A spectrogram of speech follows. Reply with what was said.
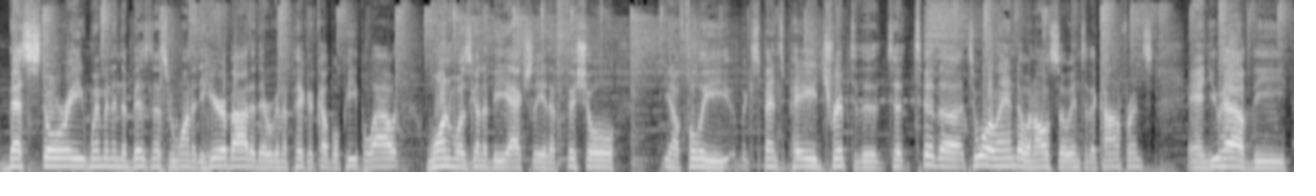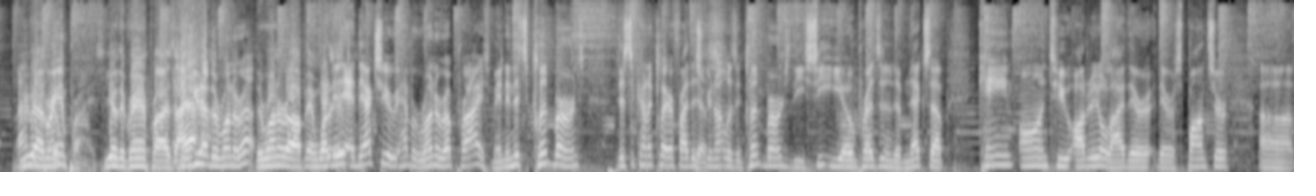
Best story, women in the business. We wanted to hear about it. They were going to pick a couple people out. One was going to be actually an official, you know, fully expense paid trip to the to, to the to Orlando and also into the conference. And you have the I you have have grand prize. You have the grand prize. think you have the runner-up. The runner up. And what? They, they actually have a runner-up prize, man. And it's Clint Burns. Just to kind of clarify this, if you're not listening, Clint Burns, the CEO and president of NextUp, came on to Audio Live. They're they're a sponsor. Uh,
